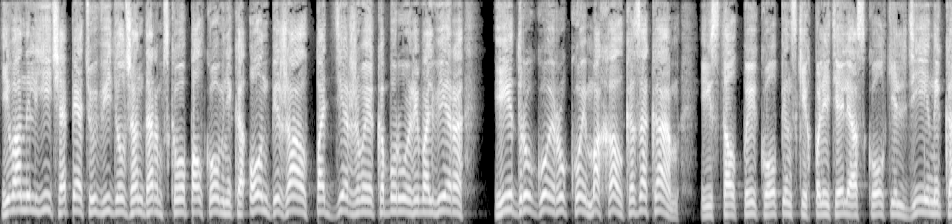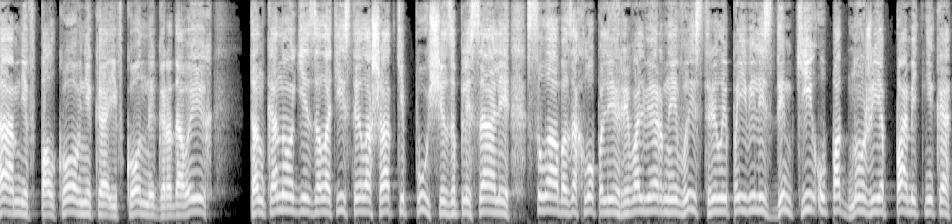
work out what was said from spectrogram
Иван Ильич опять увидел жандармского полковника. Он бежал, поддерживая кобуру револьвера, и другой рукой махал казакам. Из толпы колпинских полетели осколки льдины, камни в полковника и в конных городовых — Тонконогие золотистые лошадки пуще заплясали, слабо захлопали револьверные выстрелы, появились дымки у подножия памятника.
